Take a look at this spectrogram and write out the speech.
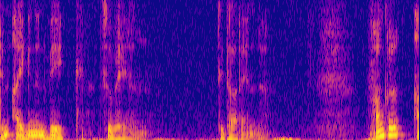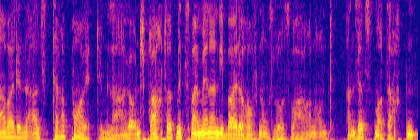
den eigenen Weg zu wählen. Zitat Ende. Frankl arbeitete als Therapeut im Lager und sprach dort mit zwei Männern, die beide hoffnungslos waren und an Selbstmord dachten,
